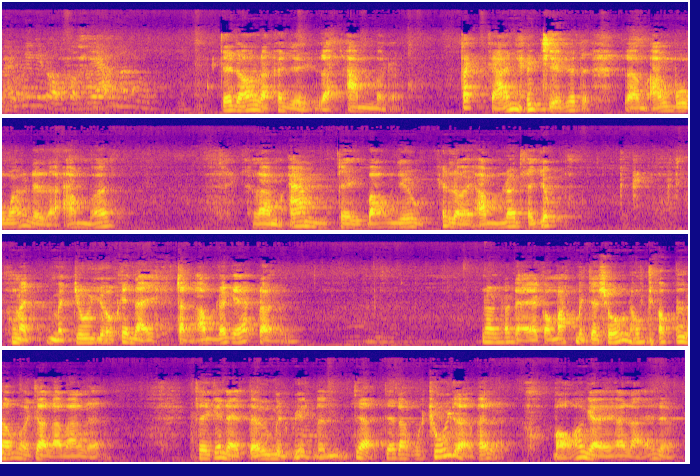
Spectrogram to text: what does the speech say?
bán mấy cái đồ Phật giáo hết luôn. Cái đó là cái gì? Là âm mà đó tất cả những chuyện đó làm ăn buôn bán này là âm hết. Làm âm thì bao nhiêu cái lời âm nó sẽ giúp. Mà mà chui vô cái này thằng âm nó ghét rồi. Nó nó đè con mắt mình cho xuống nó không cho nó không cho làm ăn nữa. Thì cái này tự mình quyết định chứ, chứ đâu có suối là phải là bỏ nghề hay là ấy được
